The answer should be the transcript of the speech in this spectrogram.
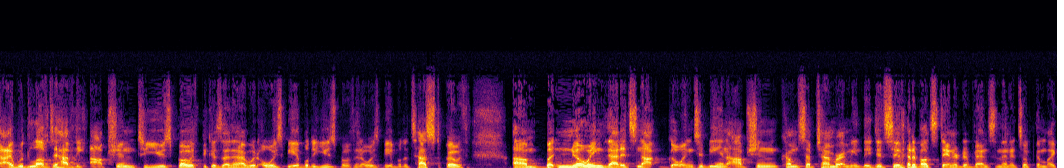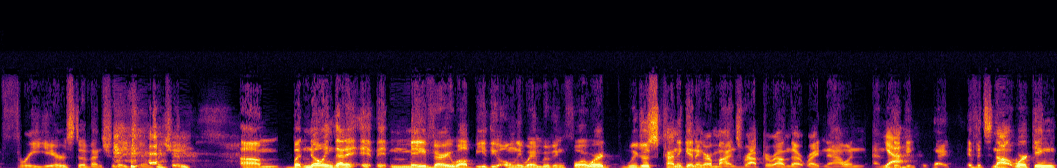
I would love to have the option to use both because then I would always be able to use both and always be able to test both. Um, but knowing that it's not going to be an option come September, I mean they did say that about standard events, and then it took them like three years to eventually transition. Um, but knowing that it, it, may very well be the only way moving forward, we're just kind of getting our minds wrapped around that right now and, and yeah. thinking, okay, if it's not working,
